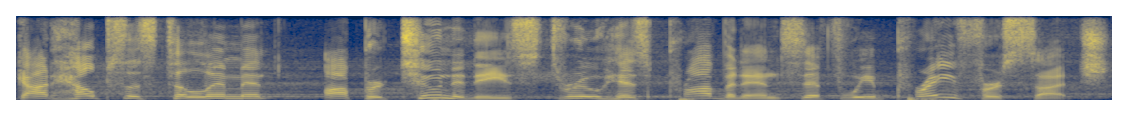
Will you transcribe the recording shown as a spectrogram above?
God helps us to limit opportunities through His providence if we pray for such.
